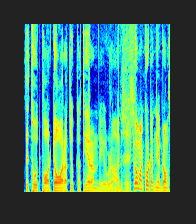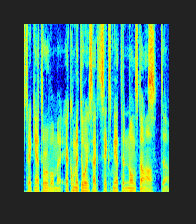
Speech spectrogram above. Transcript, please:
Det tog ett par dagar att uppdatera den, det gjorde de, Ja, men precis. då har man kortat ner bromssträckan, jag tror det var med, jag kommer inte ihåg exakt, 6 meter någonstans. Där.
